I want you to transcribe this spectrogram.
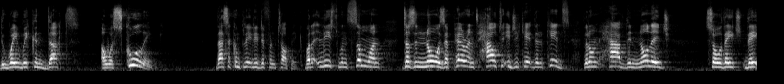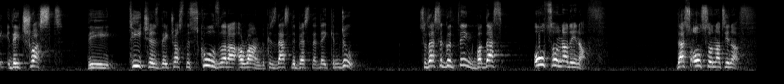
the way we conduct our schooling. That's a completely different topic. But at least when someone doesn't know as a parent how to educate their kids, they don't have the knowledge, so they, they, they trust the teachers, they trust the schools that are around because that's the best that they can do. So that's a good thing, but that's also not enough. That's also not enough.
